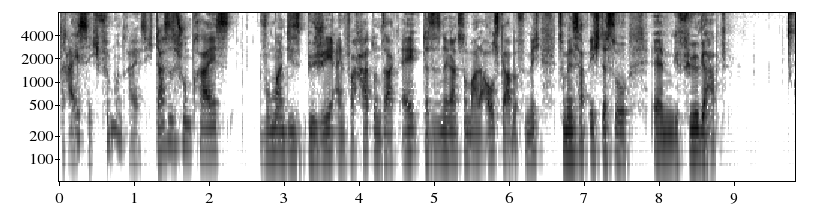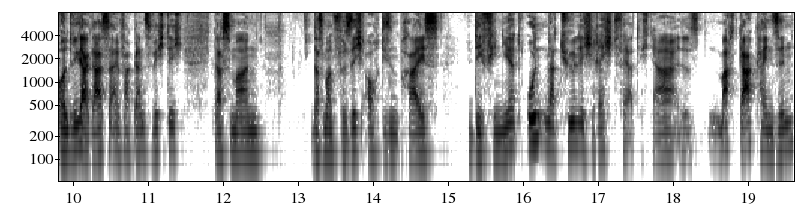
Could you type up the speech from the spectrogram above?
30, 35, das ist schon ein Preis, wo man dieses Budget einfach hat und sagt, ey, das ist eine ganz normale Ausgabe für mich. Zumindest habe ich das so ähm, Gefühl gehabt. Und wie gesagt, da ist einfach ganz wichtig, dass man, dass man für sich auch diesen Preis definiert und natürlich rechtfertigt. Ja, es macht gar keinen Sinn,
